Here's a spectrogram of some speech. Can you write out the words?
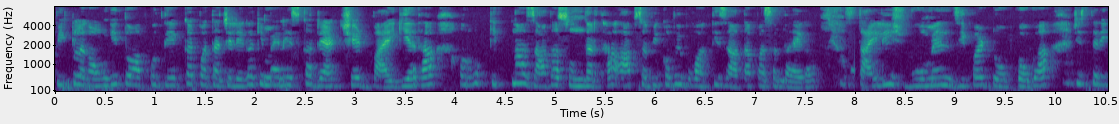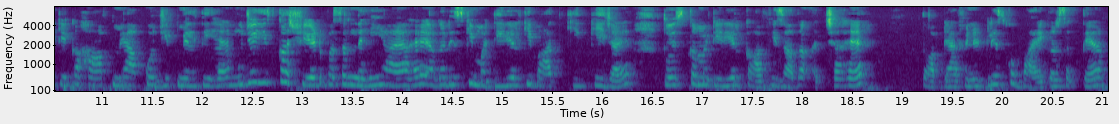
पिक लगाऊँगी तो आपको देखकर पता चलेगा कि मैंने इसका रेड शेड बाय किया था और वो कितना ज़्यादा सुंदर था। आप सभी को भी बहुत ही ज़्यादा पसंद आएगा। स्टाइलिश वुमेन जिपर टॉप होगा। जिस तरीके का हाफ़ में आपको जिप मिलती है। मुझे इसका शेड पसंद नहीं आया है। अगर इसकी मटीरियल की बात की, की जाए तो इसका मटीरियल काफ़ी ज़्यादा अच्छा है। तो आप डेफिनेटली इसको बाय कर सकते हैं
